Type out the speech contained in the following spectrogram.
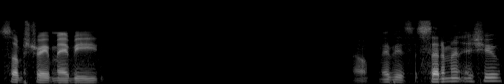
Substrate maybe, oh, maybe it's a sediment issue?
